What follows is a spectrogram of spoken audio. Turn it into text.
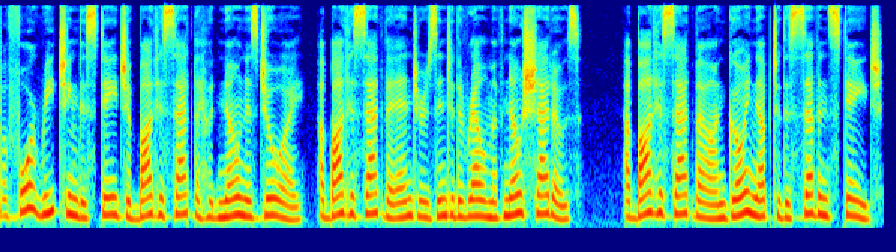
Before reaching the stage of bodhisattvahood known as joy, a bodhisattva enters into the realm of no shadows. A bodhisattva on going up to the seventh stage,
